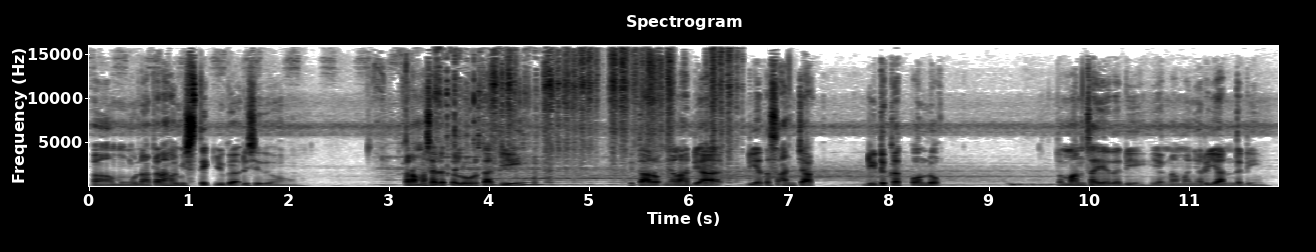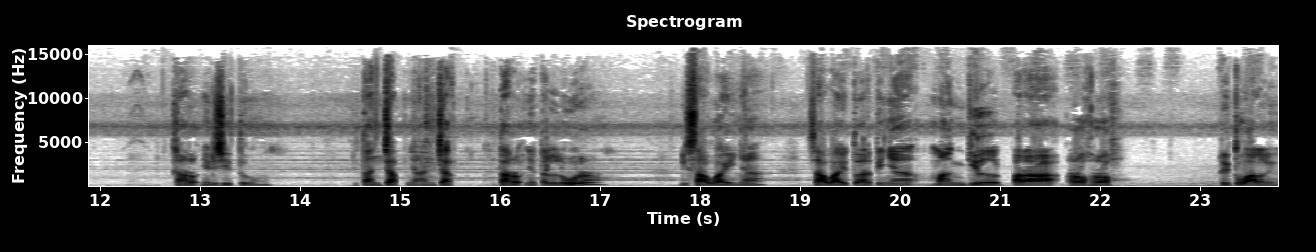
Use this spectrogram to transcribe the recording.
eh, menggunakan hal mistik juga di situ. Karena masih ada telur tadi ditaruhnya lah dia di atas ancak di dekat pondok teman saya tadi yang namanya Rian tadi taruhnya di situ ditancapnya ancak taruhnya telur di sawainya Sawah itu artinya manggil para roh-roh ritual ya.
